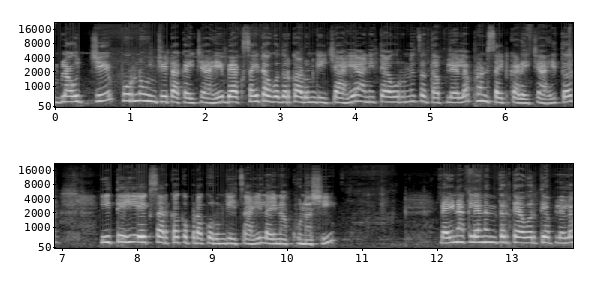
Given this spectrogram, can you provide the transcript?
ब्लाऊजची पूर्ण उंची टाकायची आहे. बॅक साईड अगोदर काढून घ्यायची आहे आणि त्यावरूनच आता आपल्याला फ्रंट साईड काढायची आहे. तर इथेही एकसारखा कपडा करून घ्यायचा आहे लाईन आखून अशी. लाईन आखल्यानंतर त्यावरती आपल्याला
